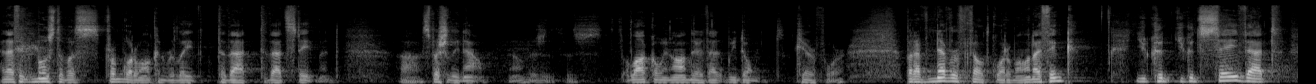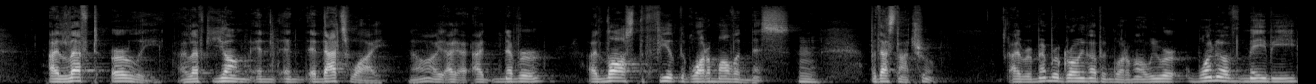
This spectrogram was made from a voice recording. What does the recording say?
and I think most of us from Guatemala can relate to that, to that statement, uh, especially now. You know, there's, there's a lot going on there that we don't care for. But I've never felt Guatemala. And I think you could, you could say that I left early. I left young, and, and, and that's why. No, I, I, I never, I lost the feel, the Guatemalanness. Hmm. But that's not true. I remember growing up in Guatemala, we were one of maybe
